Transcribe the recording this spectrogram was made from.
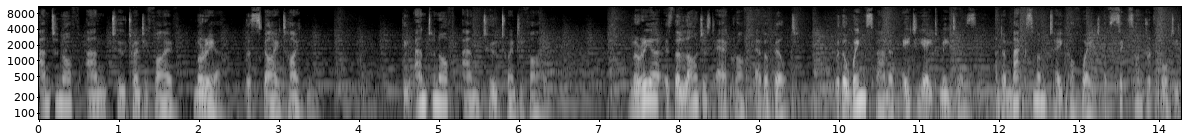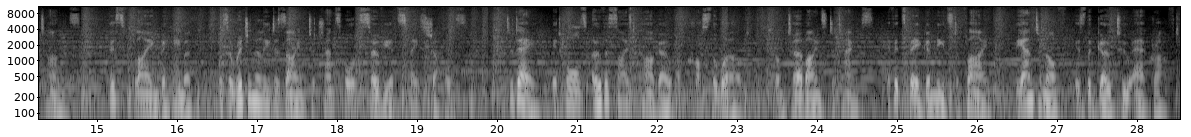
Antonov An-225 Mriya, the Sky Titan. The Antonov An-225. Mriya is the largest aircraft ever built, with a wingspan of 88 meters and a maximum takeoff weight of 640 tons. This flying behemoth was originally designed to transport Soviet space shuttles. Today, it hauls oversized cargo across the world, from turbines to tanks. If it's big and needs to fly, the Antonov is the go-to aircraft.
